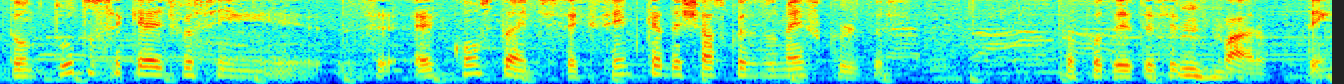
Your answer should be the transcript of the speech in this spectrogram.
Então tudo você quer, tipo assim, é constante, você sempre quer deixar as coisas mais curtas. Pra poder ter sido Uhum. claro. Tem.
